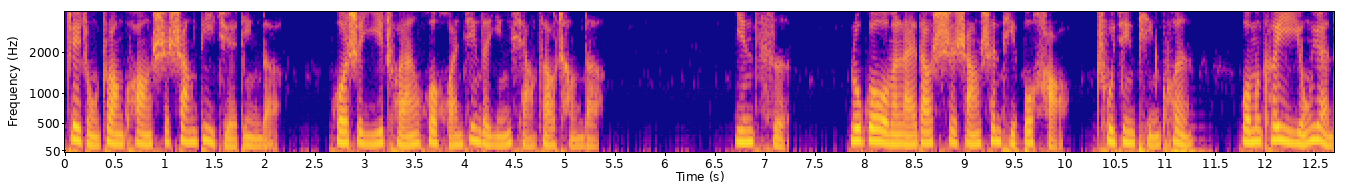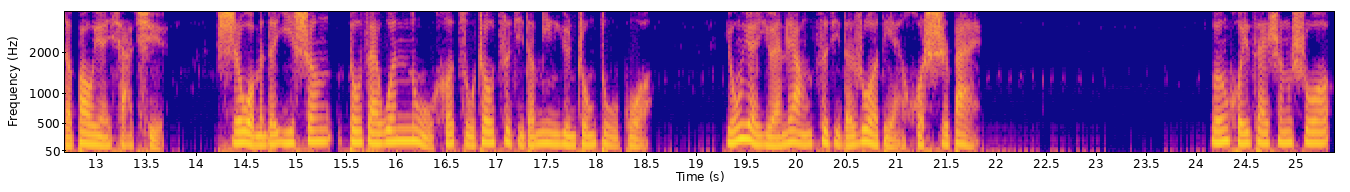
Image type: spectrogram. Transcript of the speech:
这种状况是上帝决定的，或是遗传或环境的影响造成的。因此，如果我们来到世上身体不好、处境贫困，我们可以永远的抱怨下去，使我们的一生都在温怒和诅咒自己的命运中度过，永远原谅自己的弱点或失败。轮回再生说，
